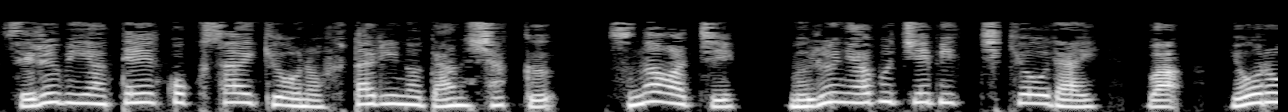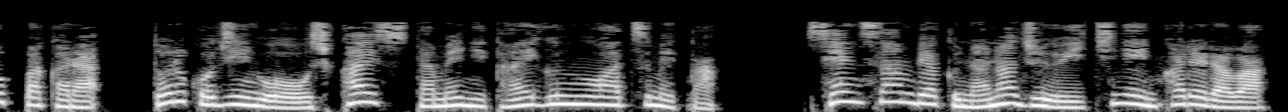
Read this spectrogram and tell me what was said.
セルビア帝国最強の二人の男爵、すなわちムルニャブチェビッチ兄弟はヨーロッパからトルコ人を押し返すために大軍を集めた。1371年彼らは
